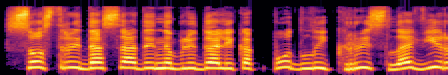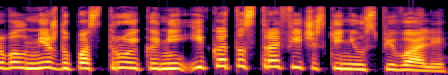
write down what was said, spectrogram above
С острой досадой наблюдали, как подлый крыс лавировал между постройками и катастрофически не успевали.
